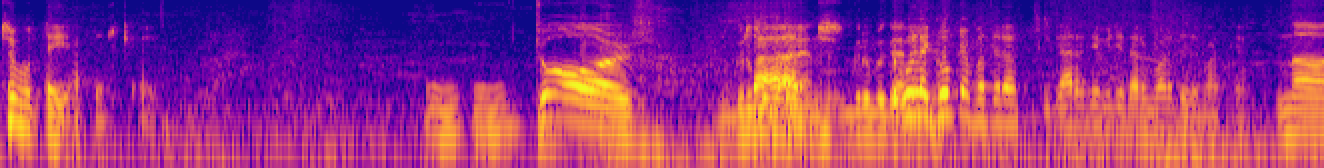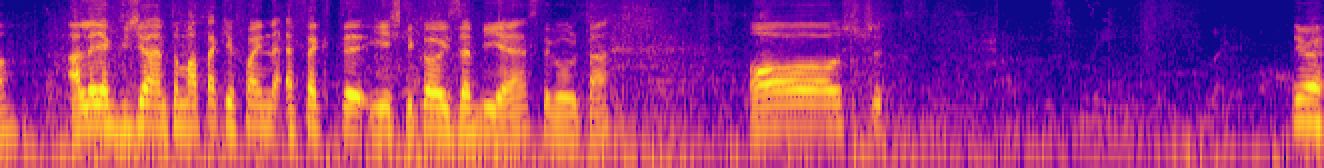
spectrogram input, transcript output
Czemu tej apteczki? Oj. George! Gruby Tak. garen, gruby W ogóle garen. głupio, bo teraz Garen nie będzie dar mordy dymacja. No, ale jak widziałem to ma takie fajne efekty, jeśli kogoś zabije z tego ulta. O, szczyt. Nie.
